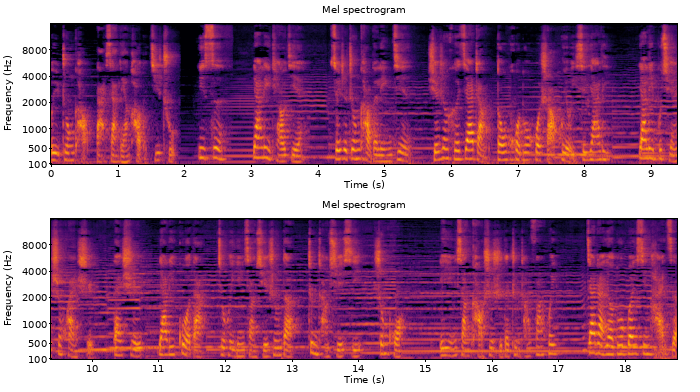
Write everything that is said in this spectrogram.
为中考打下良好的基础。第四，压力调节。随着中考的临近，学生和家长都或多或少会有一些压力，压力不全是坏事。但是压力过大就会影响学生的正常学习生活，也影响考试时的正常发挥。家长要多关心孩子，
